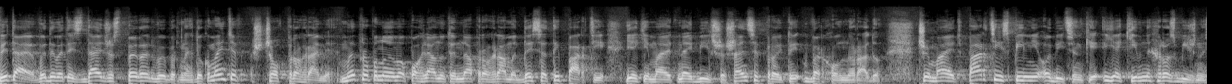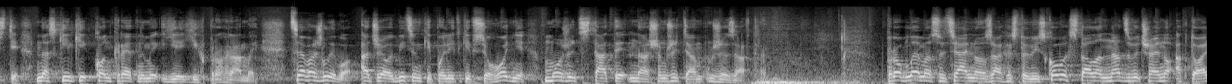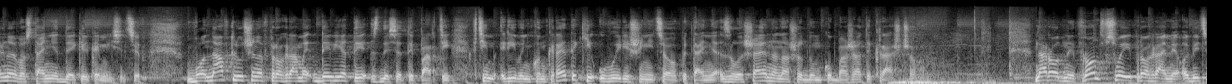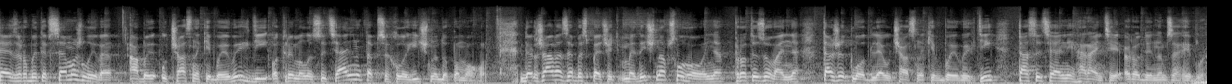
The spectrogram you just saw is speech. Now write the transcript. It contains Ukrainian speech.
Вітаю! Ви дивитесь дайджест передвиборних документів. Що в програмі? Ми пропонуємо поглянути на програми 10 партій, які мають найбільше шансів пройти Верховну Раду. Чи мають партії спільні обіцянки? Які в них розбіжності? Наскільки конкретними є їх програми? Це важливо, адже обіцянки політиків сьогодні можуть стати нашим життям вже завтра. Проблема соціального захисту військових стала надзвичайно актуальною в останні декілька місяців. Вона включена в програми 9 з 10 партій. Втім, рівень конкретики у вирішенні цього питання залишає, на нашу думку, бажати кращого. Народний фронт в своїй програмі обіцяє зробити все можливе, аби учасники бойових дій отримали соціальну та психологічну допомогу. Держава забезпечить медичне обслуговування, протезування та житло для учасників бойових дій та соціальні гарантії родинам загиблих.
